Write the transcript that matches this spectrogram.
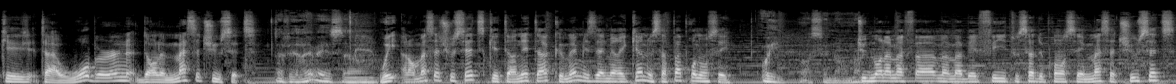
qui est à Woburn, dans le Massachusetts. ça fait rêver, ça. Oui, alors Massachusetts, qui est un État que même les Américains ne savent pas prononcer. Oui, bon, c'est normal. Tu demandes à ma femme, à ma belle-fille, tout ça, de prononcer Massachusetts.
